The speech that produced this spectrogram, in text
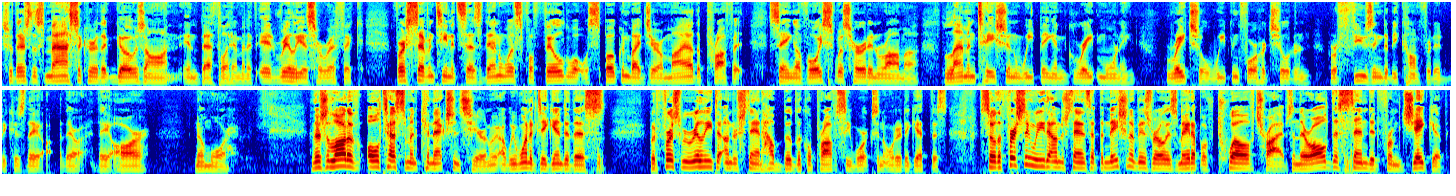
So there's this massacre that goes on in Bethlehem, and it, it really is horrific. Verse 17, it says, Then was fulfilled what was spoken by Jeremiah the prophet, saying, A voice was heard in Ramah, lamentation, weeping, and great mourning. Rachel weeping for her children, refusing to be comforted because they, they, are, they are no more. And there's a lot of Old Testament connections here, and we, we want to dig into this but first, we really need to understand how biblical prophecy works in order to get this. So, the first thing we need to understand is that the nation of Israel is made up of 12 tribes, and they're all descended from Jacob.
